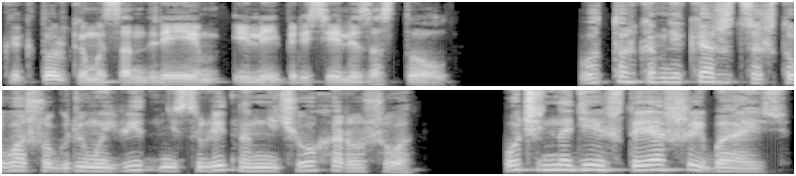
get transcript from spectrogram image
как только мы с Андреем и Ли пересели за стол. Вот только мне кажется, что ваш угрюмый вид не сулит нам ничего хорошего. Очень надеюсь, что я ошибаюсь».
